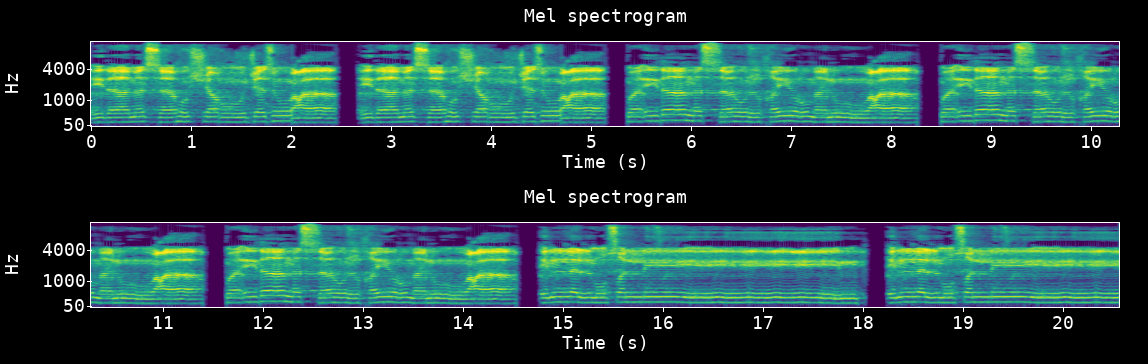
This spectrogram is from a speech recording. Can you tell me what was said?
إذا مسه الشر جزوعا. إذا مسه الشر جزوعا. وإذا مسه الخير منوعا. وإذا مسه الخير منوعا. وإذا مسه الخير منوعا. إلا المصلين. إلا المصلين.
